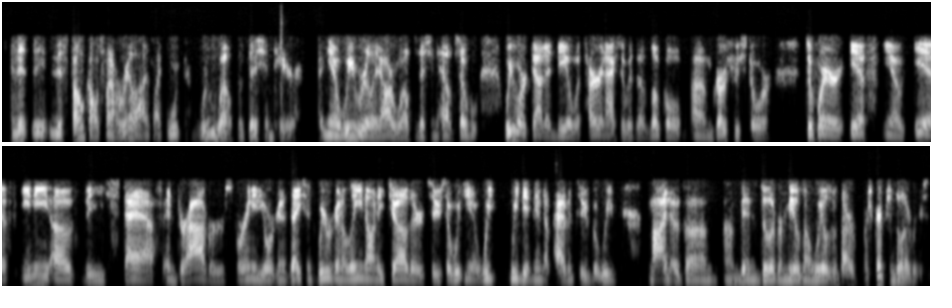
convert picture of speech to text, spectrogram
And this, this phone call is when I realized like we're, we're well positioned here. You know, we really are well positioned to help. So we worked out a deal with her and actually with a local um, grocery store to where if you know if any of the staff and drivers for any of the organizations we were going to lean on each other to so we you know we we didn't end up having to but we might have um, um been delivering meals on wheels with our prescription deliveries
